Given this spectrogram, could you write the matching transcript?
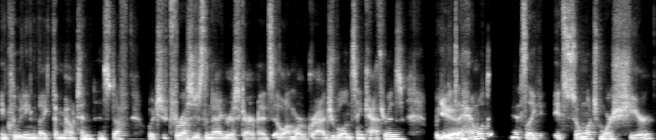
including like the mountain and stuff, which for us is just the Niagara Escarpment. It's a lot more gradual in St. Catharines, but you get to Yeah. Hamilton, and it's like it's so much more sheer.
